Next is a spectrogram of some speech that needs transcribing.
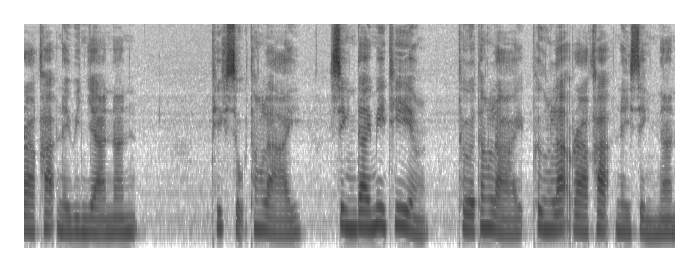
ราคะในวิญญาณนั้น ภิกษุทั้งหลาย สิ่งใดไม่เที่ยง เธอทั้งหลายพึงละราคะในสิ่งนั้น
